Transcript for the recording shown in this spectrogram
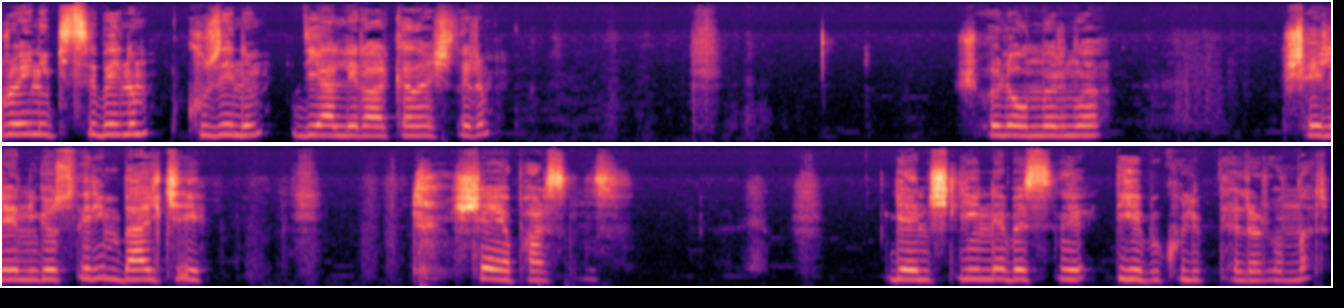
Brain ikisi benim kuzenim. Diğerleri arkadaşlarım. Şöyle onların şeylerini göstereyim. Belki şey yaparsınız. Gençliğin ebesi diye bir kulüpteler onlar.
